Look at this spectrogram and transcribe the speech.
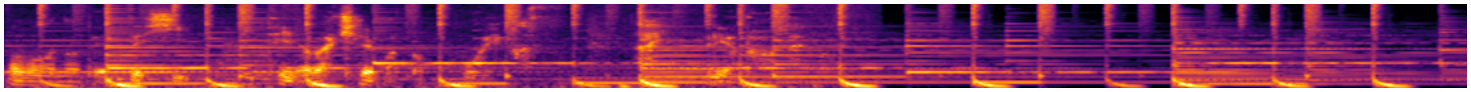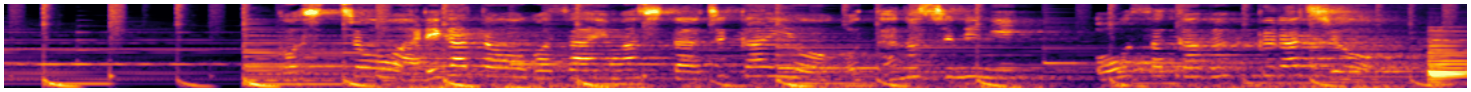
思うのでぜひ見ていただければと思います。はい、ありがとうございます。ご視聴ありがとうございました次回をお楽しみに大阪ブックラジオ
